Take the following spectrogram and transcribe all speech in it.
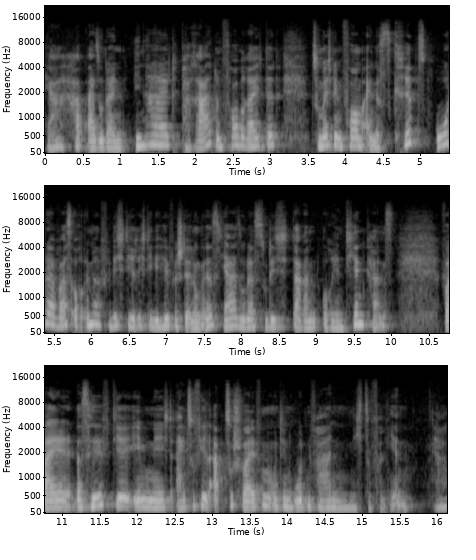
Ja, hab also deinen Inhalt parat und vorbereitet, zum Beispiel in Form eines Skripts oder was auch immer für dich die richtige Hilfestellung ist, ja, so dass du dich daran orientieren kannst. Weil das hilft dir eben nicht, allzu viel abzuschweifen und den roten Faden nicht zu verlieren. Ja.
